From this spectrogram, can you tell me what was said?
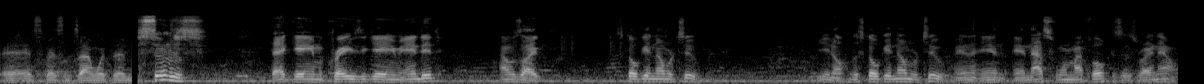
and, and spend some time with them. As soon as that game, a crazy game, ended, I was like, let's go get number two. You know, let's go get number two. And, and, and that's where my focus is right now.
